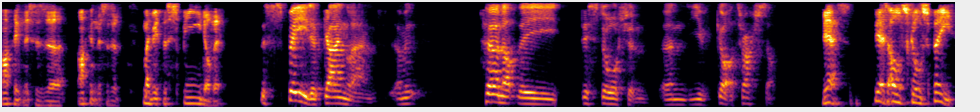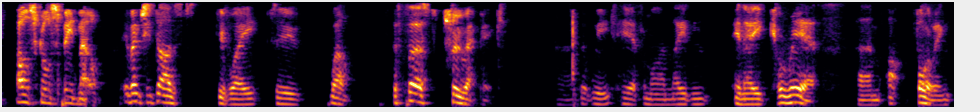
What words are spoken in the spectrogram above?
I think this is a. I think this is a. Maybe it's the speed of it. The speed of Gangland. I mean, turn up the distortion, and you've got a thrash song. Yes, yes, old school speed, old school speed metal. Eventually, does give way to well, the first true epic uh, that we hear from Iron Maiden in a career um, following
